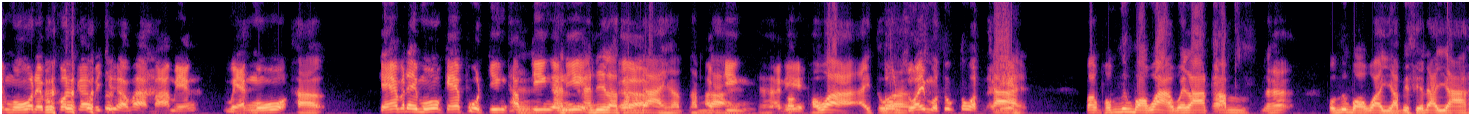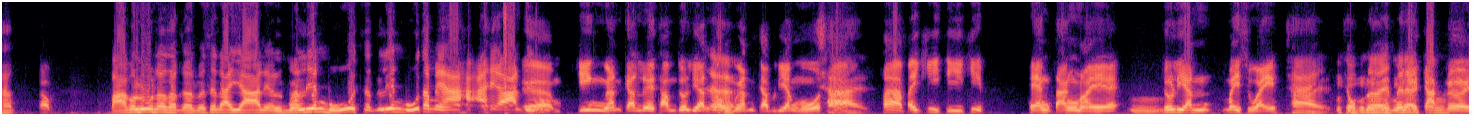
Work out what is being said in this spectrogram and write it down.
งโม้นะบางคนก็ไปเชื่อว่าป๋าแหวงแหวงโม้ครับแกไม่ได้โม้แกพูดจริงทำจริงอันนี้ อันนี้เราทำได้ครับทำได้ทำจริงนะฮะอันนี้ เพราะว่าไอ้ตัว ต้นสวยหมดทุกต้นอันใช่นี้ บางผมถึงบอกว่าเวลาครัทำบนะฮะผมถึงบอกว่าอย่าไปเสียดายยาครับครับ ป๋าก็รู้นะถ้าเกิดไปเสียดายยาเนี่ยเหมือนเลี้ยงหมูจะเลี้ยงหมูทำไมหาหาอาหารเอถึง อจริงเหมือนกันเลยทำทุเรียนเออต้องเหมือนกับเลี้ยงหมูใช่ถ้าถ้าไปขี้ทีขี้แพงตังค์หน่อย อืมทุเรียนไม่สวยใช่จบเลยไม่ได้จตับงค์ เลย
